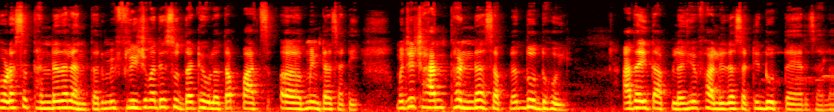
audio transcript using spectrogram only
थोडासा थंड झाल्यानंतर मी फ्रीजमध्ये सुद्धा ठेवला होता पाच मिनटासाठी. म्हणजे छान थंड असं आपलं दूध होईल. आता इथं आपलं हे फालुद्यासाठी दूध तयार झालं.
